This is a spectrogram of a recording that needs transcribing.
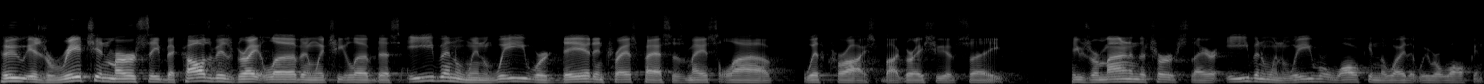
who is rich in mercy because of his great love in which he loved us, even when we were dead in trespasses, made us alive with Christ. By grace you have saved. He was reminding the church there, even when we were walking the way that we were walking,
